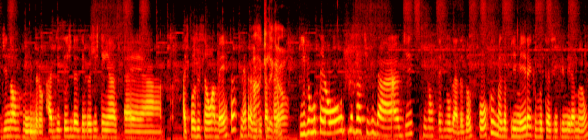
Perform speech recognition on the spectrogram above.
de novembro a 16 de dezembro a gente tem a, é, a, a exposição aberta, né, para Ah, que visitação. legal. E vamos ter outras atividades que vão ser divulgadas aos poucos, mas a primeira que eu vou trazer em primeira mão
